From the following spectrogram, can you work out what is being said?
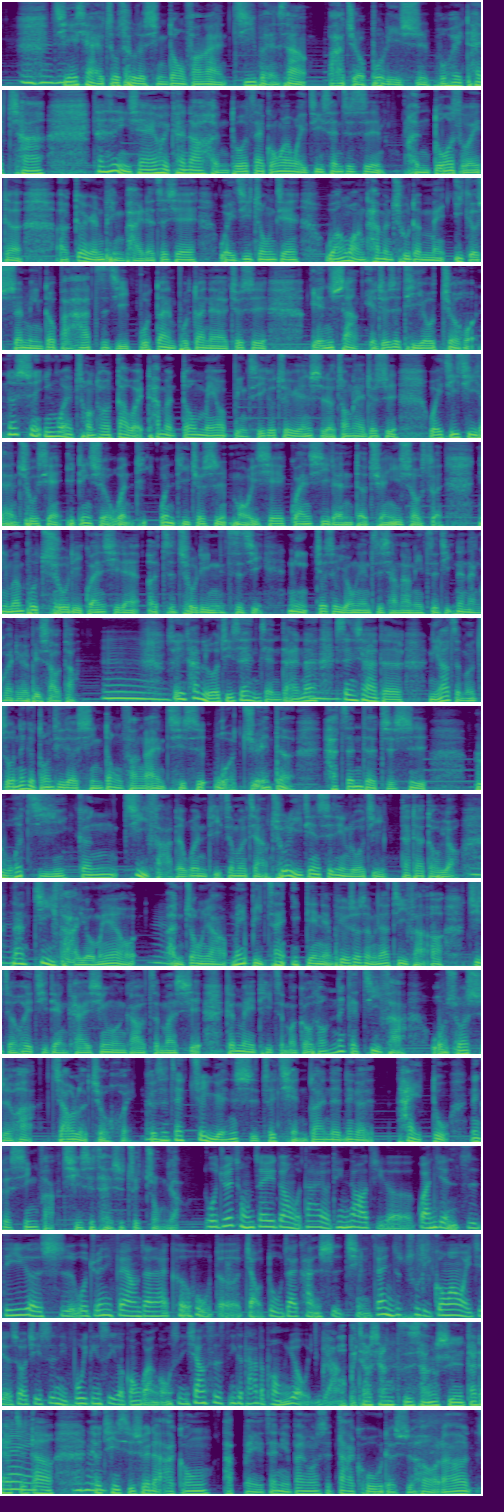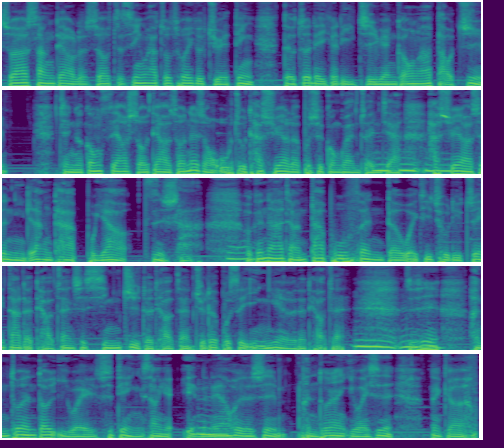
接下来做出的行动方案，基本上。八九不离十，不会太差。但是你现在会看到很多在公关危机，甚至是很多所谓的呃个人品牌的这些危机中间，往往他们出的每一个声明都把他自己不断不断的就是延上，也就是提油救火。那是因为从头到尾他们都没有秉持一个最原始的状态，就是危机既然出现，一定是有问题。问题就是某一些关系人的权益受损，你们不处理关系人，而只处理你自己，你就是永远只想到你自己。那难怪你会被烧到，嗯，所以它的逻辑是很简单。那剩下的你要怎么做那个东西的行动方案？其实我觉得它真的只是逻辑跟技法的问题。怎么讲？处理一件事情逻辑大家都有，那技法有没有很重要，maybe 占一点点。譬如说什么叫技法哦，记者会几点开，新闻稿怎么写，跟媒体怎么沟通，那个技法，我说实话，教了就会。可是，在最原始、最前端的那个态度，那个心法，其实才是最重要。我觉得从这一段，我大概有听到几个关键字。第一个是，我觉得你非常站在客户的角度在看事情，在你就处理公关危机的时候，其实你不一定是一个公关公司，你像是一个他的朋友一样。我比较像咨商师，大家知道六七十岁的阿公阿伯在你办公室大哭的时候，然后说要上吊的时候，只是因为他做出一个决定，得罪了一个离职员工，然后导致。整个公司要收掉的时候，那种无助，他需要的不是公关专家，他需要是你让他不要自杀。我跟大家讲，大部分的危机处理最大的挑战是心智的挑战，绝对不是营业额的挑战。嗯，只是很多人都以为是电影上演演的那样，或者是很多人以为是那个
